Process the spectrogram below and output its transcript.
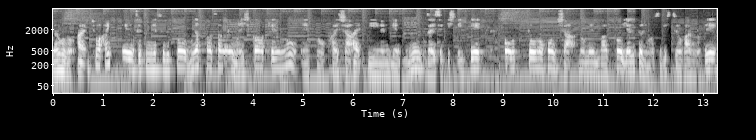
なるほど。はい一応背景を説明すると、皆川さんが今石川県の、えっと会社、はい DMM ゲームに在籍していて、東京の本社のメンバーとやり取りもする必要があるので、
